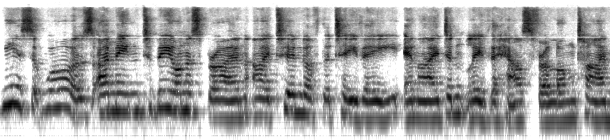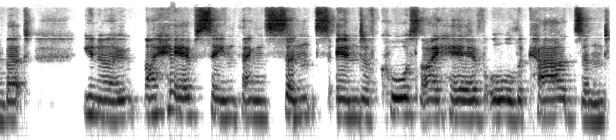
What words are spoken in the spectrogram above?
Yes, it was. I mean, to be honest, Brian, I turned off the TV and I didn't leave the house for a long time, but you know, I have seen things since, and of course, I have all the cards and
